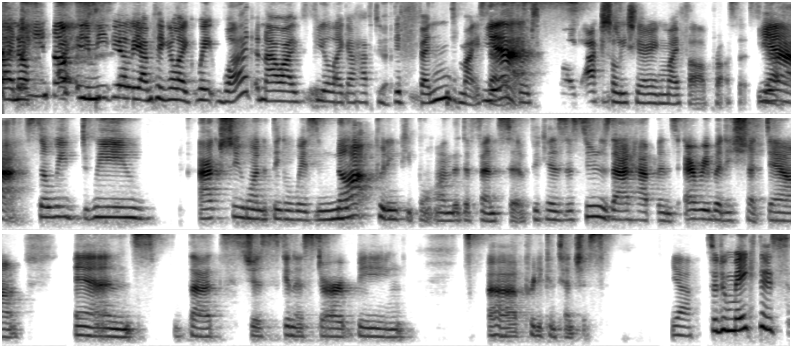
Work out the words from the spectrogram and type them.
I know. you know? Immediately I'm thinking like, wait, what? And now I feel like I have to defend myself. Yes like actually sharing my thought process. Yeah. yeah. So we we actually want to think of ways not putting people on the defensive because as soon as that happens, everybody shut down. And that's just going to start being uh, pretty contentious. Yeah. So to make this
